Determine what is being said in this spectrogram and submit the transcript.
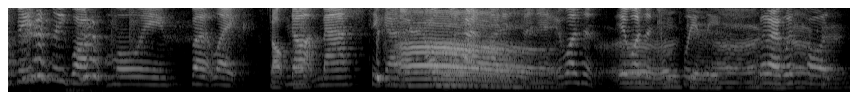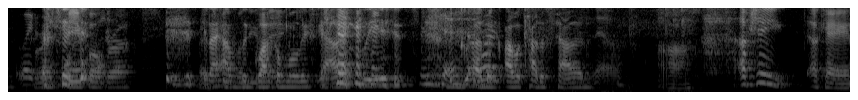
it's basically guacamole, but like Not not mashed together. also had Oh. lettuce in it. It wasn't. It wasn't Uh, okay. completely. Uh, But I okay, would call it like Rich people, bro. Can I have the people do guacamole salad, please? Gu- uh, the avocado salad. No. Ah. Actually, okay.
